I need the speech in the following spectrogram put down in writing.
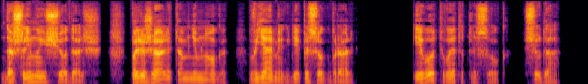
Дошли мы еще дальше, полежали там немного, в яме, где песок брали. И вот в этот лесок, сюда.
